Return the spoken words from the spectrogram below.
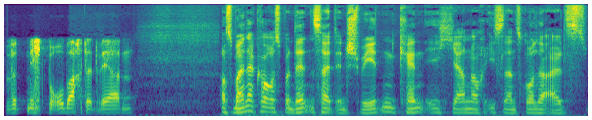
wird nicht beobachtet werden. Aus meiner Korrespondentenzeit in Schweden kenne ich ja noch Islands Rolle als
